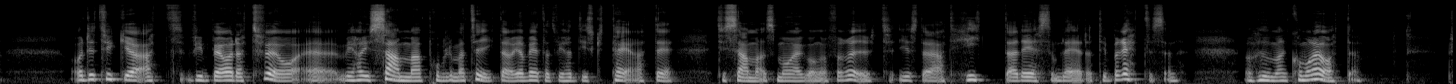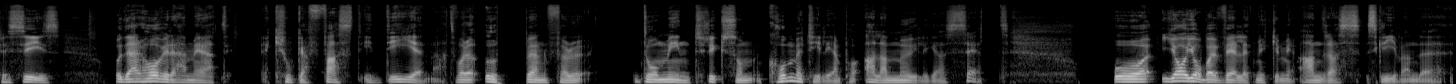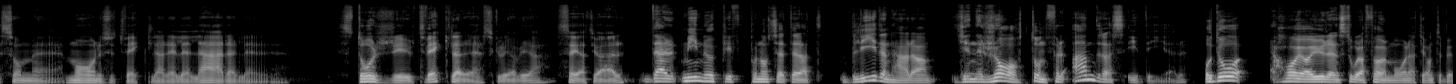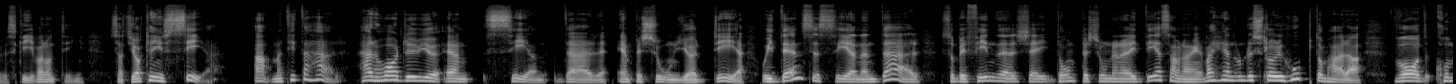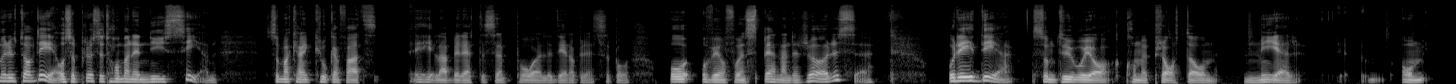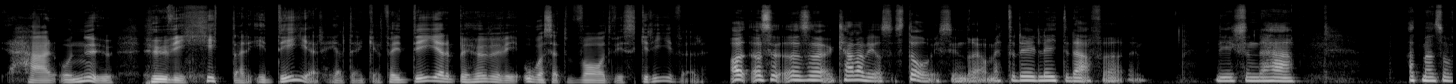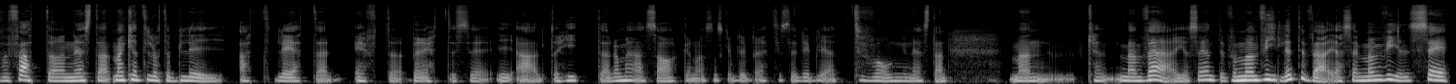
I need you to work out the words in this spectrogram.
Och det tycker jag att vi båda två, eh, vi har ju samma problematik där och jag vet att vi har diskuterat det tillsammans många gånger förut. Just det där att hitta det som leder till berättelsen och hur man kommer åt det. Precis. Och där har vi det här med att kroka fast idéerna, att vara öppen för de intryck som kommer till en på alla möjliga sätt. Och jag jobbar väldigt mycket med andras skrivande som eh, manusutvecklare eller lärare eller storyutvecklare skulle jag vilja säga att jag är. Där min uppgift på något sätt är att bli den här eh, generatorn för andras idéer. Och då har jag ju den stora förmånen att jag inte behöver skriva någonting. Så att jag kan ju se, ah, men titta här, här har du ju en scen där en person gör det och i den scenen där så befinner sig de personerna i det sammanhanget. Vad händer om du slår ihop de här? Vad kommer ut av det? Och så plötsligt har man en ny scen som man kan kroka fast hela berättelsen på eller dela berättelsen på och, och vi får en spännande rörelse. Och det är det som du och jag kommer prata om mer om här och nu, hur vi hittar idéer helt enkelt. För idéer behöver vi oavsett vad vi skriver. Och, så, och så kallar vi oss storysyndromet och det är lite därför det är liksom det här att man som författare nästan, man kan inte låta bli att leta efter berättelse i allt och hitta de här sakerna som ska bli berättelse. Det blir ett tvång nästan. Man, kan, man värjer sig inte, för man vill inte värja sig. Man vill se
